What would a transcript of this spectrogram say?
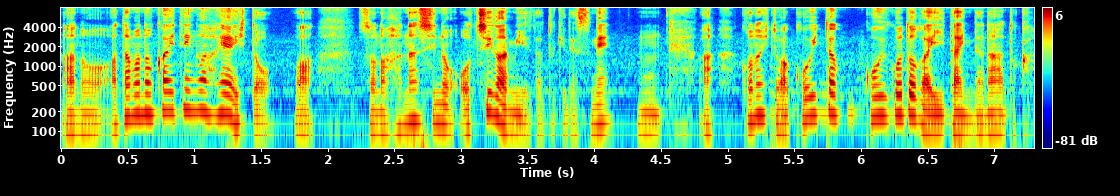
あの、頭の回転が速い人は、その話のオチが見えた時ですね。うん。あ、この人はこういった、こういうことが言いたいんだなとか、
